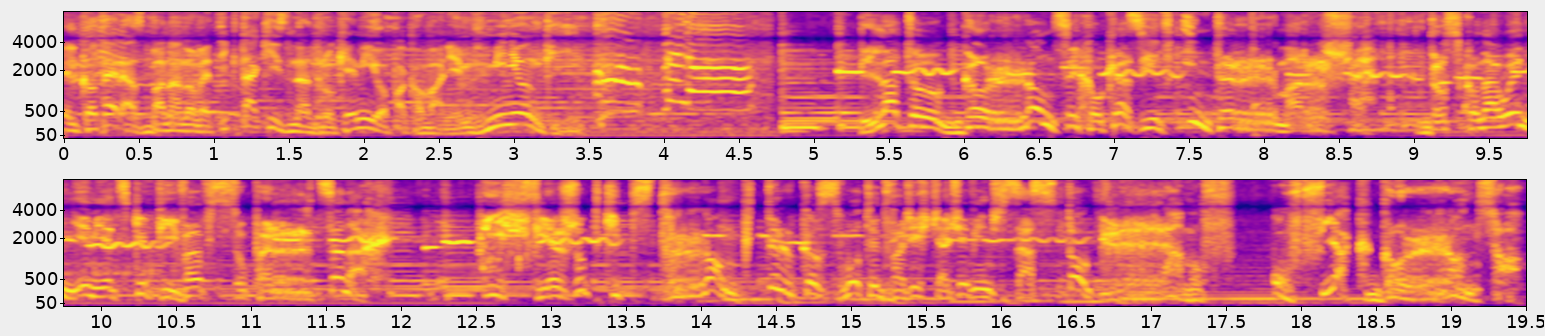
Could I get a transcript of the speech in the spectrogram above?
Tylko teraz bananowe tiktaki z nadrukiem i opakowaniem w minionki. Lato gorących okazji w Intermarsze. Doskonałe niemieckie piwa w super cenach. I świeżutki pstrąg tylko złoty 29 za 100 gramów. Uf, jak gorąco!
